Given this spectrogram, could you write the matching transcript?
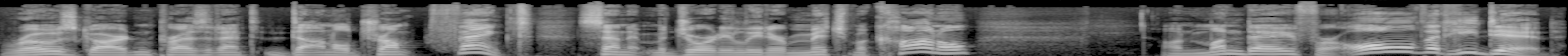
Rose Garden, President Donald Trump thanked Senate Majority Leader Mitch McConnell on Monday for all that he did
